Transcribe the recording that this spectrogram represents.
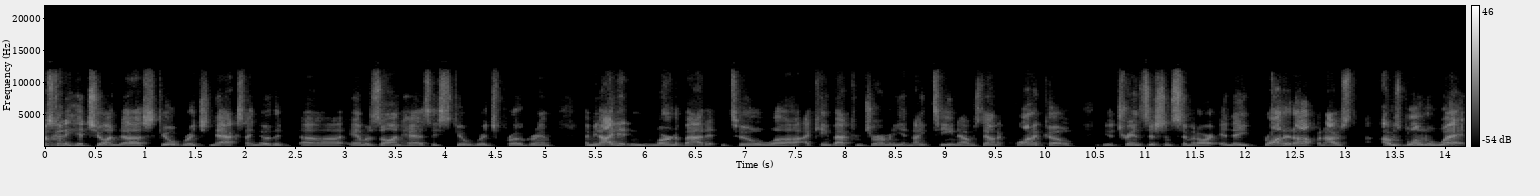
was going to hit you on uh, SkillBridge next. I know that uh, Amazon has a SkillBridge program. I mean, I didn't learn about it until uh, I came back from Germany in 19. I was down at Quantico, the transition seminar, and they brought it up, and I was I was blown away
